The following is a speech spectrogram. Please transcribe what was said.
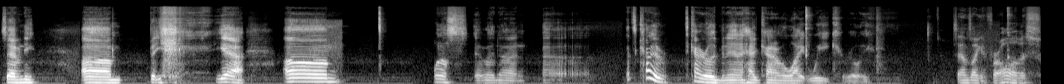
seventy. Um, but yeah. Um, what else have I done? Uh, that's kind of it's kind of really been in. I had kind of a light week, really. Sounds like it for all of us.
